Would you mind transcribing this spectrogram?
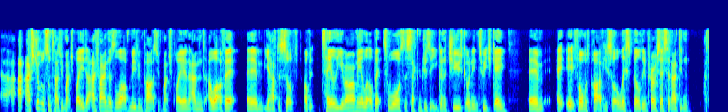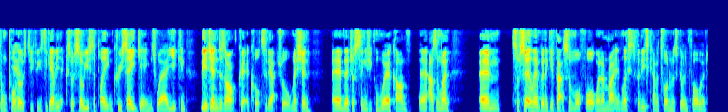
I, I struggle sometimes with match play. I find there's a lot of moving parts with match play, and, and a lot of it um, you have to sort of, tailor your army a little bit towards the secondaries that you're going to choose going into each game. Um, it, it forms part of your sort of list building process, and I didn't, I don't put Yeah. those two things together yet because we're so used to playing Crusade games where you can the agendas aren't critical to the actual mission. Um, they're just things you can work on uh, as and when. Um, so certainly I'm going to give that some more thought when I'm writing lists for these kind of tournaments going forward.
